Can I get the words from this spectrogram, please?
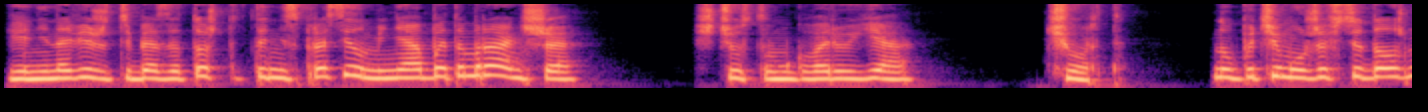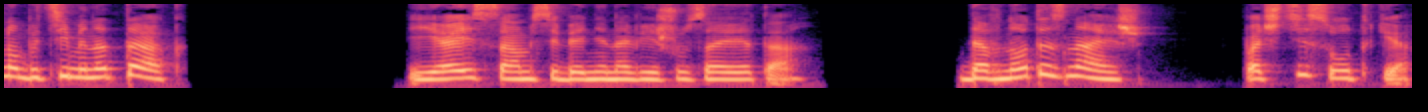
«Я ненавижу тебя за то, что ты не спросил меня об этом раньше!» С чувством говорю я. «Черт! Ну почему же все должно быть именно так?» Я и сам себя ненавижу за это. «Давно ты знаешь?» «Почти сутки».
